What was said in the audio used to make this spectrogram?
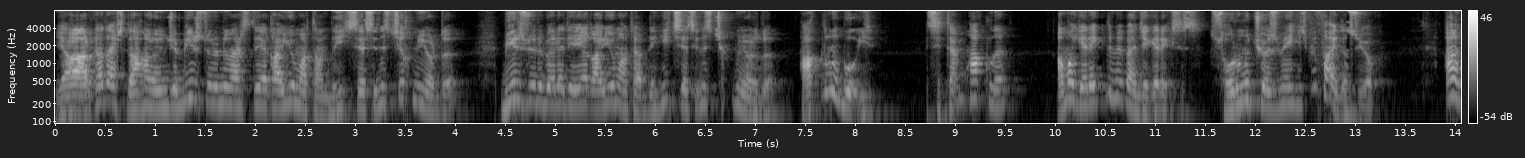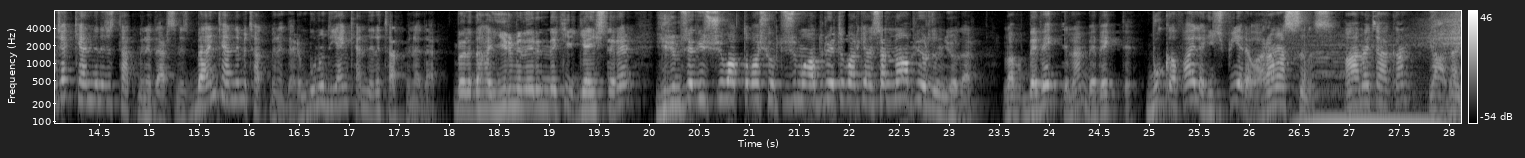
Ya arkadaş daha önce bir sürü üniversiteye kayyum atandı. Hiç sesiniz çıkmıyordu. Bir sürü belediyeye kayyum atardı. Hiç sesiniz çıkmıyordu. Haklı mı bu sistem? Haklı. Ama gerekli mi? Bence gereksiz. Sorunu çözmeye hiçbir faydası yok. Ancak kendinizi tatmin edersiniz. Ben kendimi tatmin ederim. Bunu diyen kendini tatmin eder. Böyle daha 20'lerindeki gençlere 28 Şubat'ta başörtüsü mağduriyeti varken sen ne yapıyordun diyorlar. La bebekti lan bebekti. Bu kafayla hiçbir yere varamazsınız. Ahmet Hakan ya ben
